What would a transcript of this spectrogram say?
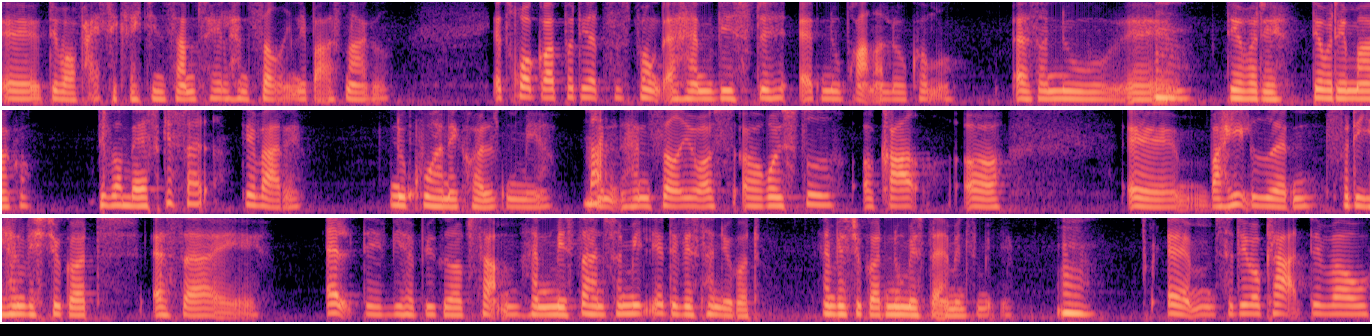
Øh, det var faktisk ikke rigtig en samtale. Han sad egentlig bare og snakkede. Jeg tror godt på det her tidspunkt, at han vidste, at nu brænder lokummet. Altså nu, øh, mm. det var det. Det var det, Marco. Det var maskefald. Det var det. Nu kunne han ikke holde den mere. Nej. Han, han sad jo også og rystede og græd og øh, var helt ude af den, fordi han vidste jo godt, altså øh, alt det, vi har bygget op sammen. Han mister hans familie, det vidste han jo godt. Han vidste jo godt, nu mister jeg min familie. Mm. Øhm, så det var klart, det var jo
